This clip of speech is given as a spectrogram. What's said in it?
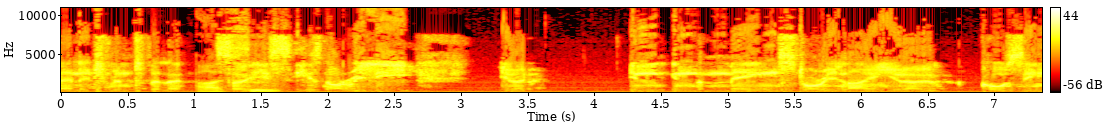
management villain. I so see. he's he's not really, you know, in in the main storyline, you know, causing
